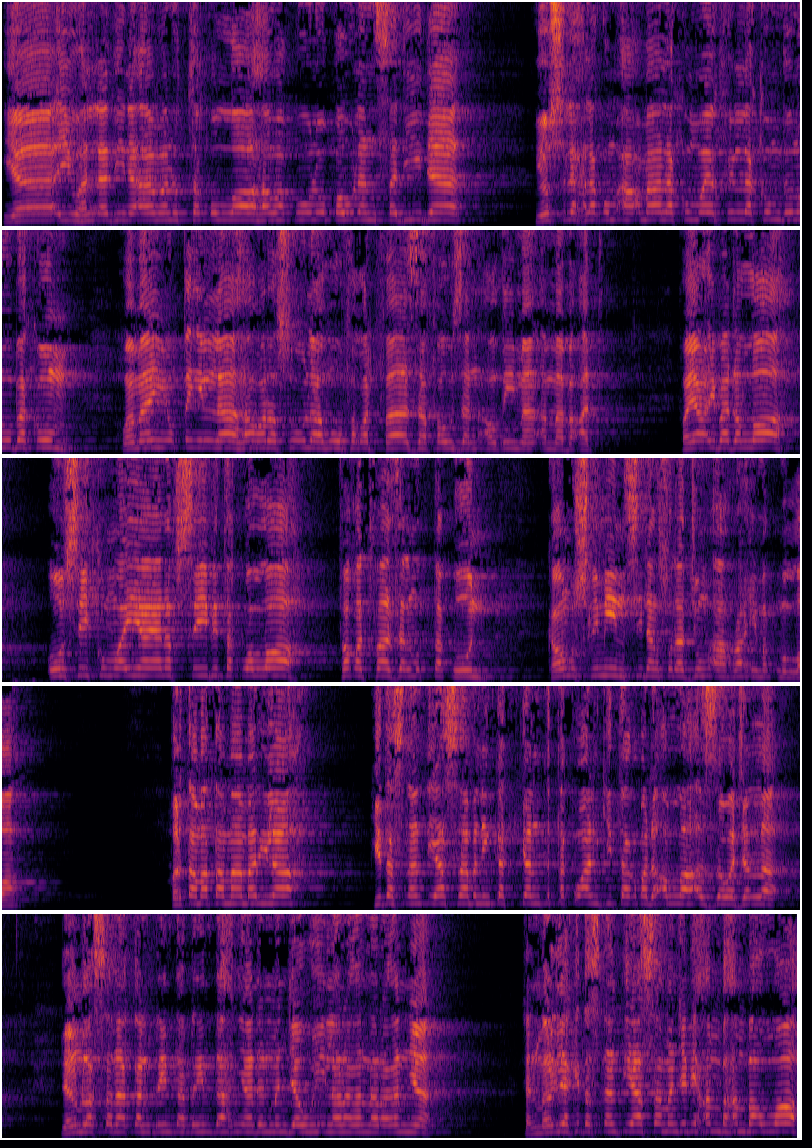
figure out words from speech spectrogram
يا أيها الذين آمنوا اتقوا الله وقولوا قولا سديدا يصلح لكم أعمالكم ويغفر لكم ذنوبكم ومن يطع الله ورسوله فقد فاز فوزا عظيما أما بعد فيا عباد الله أوصيكم وإياي نفسي بتقوى الله فقد فاز المتقون. Kaum muslimin sidang salat Jumat rahimakumullah. Pertama-tama marilah kita senantiasa meningkatkan ketakwaan kita kepada Allah Azza wa Jalla dan melaksanakan perintah-perintahnya dan menjauhi larangan-larangannya. Dan marilah kita senantiasa menjadi hamba-hamba Allah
